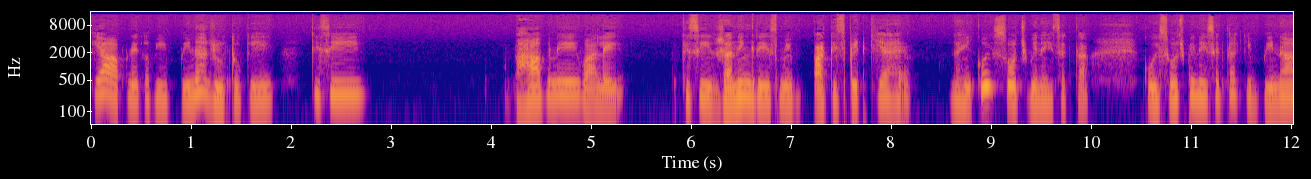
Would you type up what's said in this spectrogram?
क्या आपने कभी बिना जूतों के किसी भागने वाले, किसी रनिंग रेस में पार्टिसिपेट किया है? नहीं, कोई सोच भी नहीं सकता। कोई सोच भी नहीं सकता कि बिना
